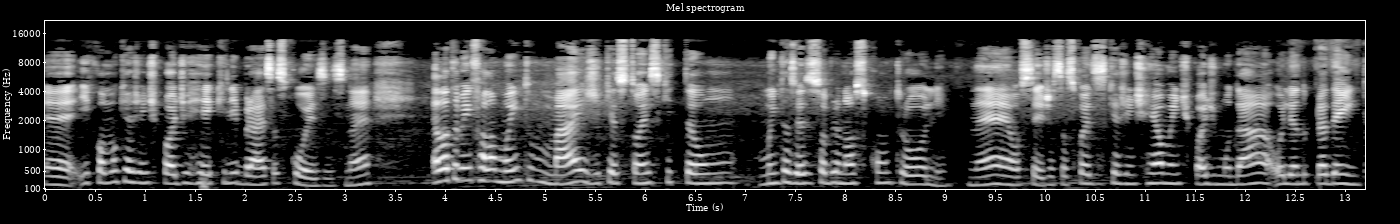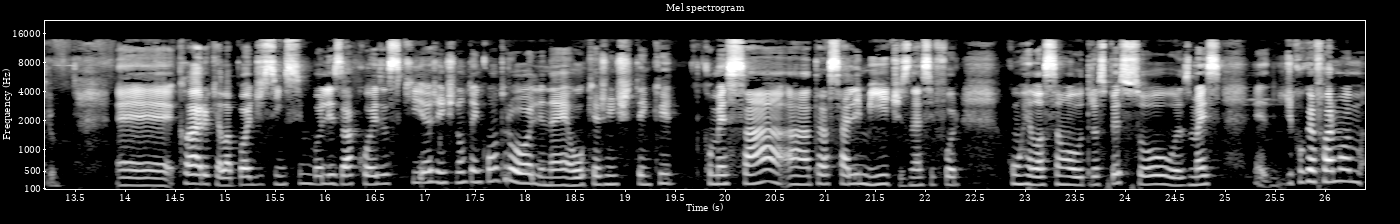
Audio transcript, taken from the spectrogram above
é, e como que a gente pode reequilibrar essas coisas, né? Ela também fala muito mais de questões que estão muitas vezes sobre o nosso controle, né? Ou seja, essas coisas que a gente realmente pode mudar olhando para dentro. É, claro que ela pode sim simbolizar coisas que a gente não tem controle, né? Ou que a gente tem que começar a traçar limites, né? Se for com relação a outras pessoas, mas é, de qualquer forma,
